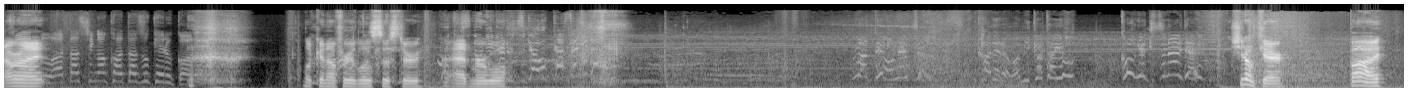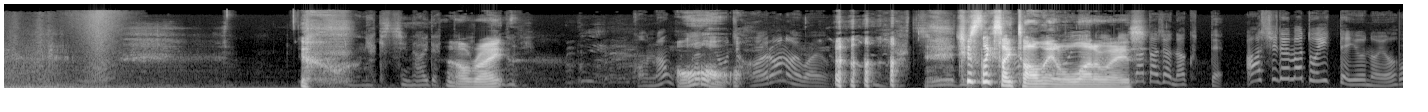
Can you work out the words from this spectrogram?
Alright. Looking out for your little sister. Admirable. She don't care. Bye. Alright. Oh. She's like Saitama in a lot of ways. 味方じゃなくて足手まといっていうのよこ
